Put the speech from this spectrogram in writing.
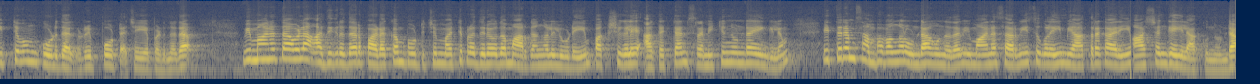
ഏറ്റവും കൂടുതൽ റിപ്പോർട്ട് ചെയ്യപ്പെടുന്നത്. വിമാനത്താവള അധികൃതർ പടക്കം പൊട്ടിച്ചും മറ്റ് പ്രതിരോധ മാർഗങ്ങളിലൂടെയും പക്ഷികളെ അകറ്റാൻ ശ്രമിക്കുന്നുണ്ടെങ്കിലും ഇത്തരം സംഭവങ്ങൾ ഉണ്ടാകുന്നത് വിമാന സർവീസുകളെയും യാത്രക്കാരെയും ആശങ്കയിലാക്കുന്നുണ്ട്.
